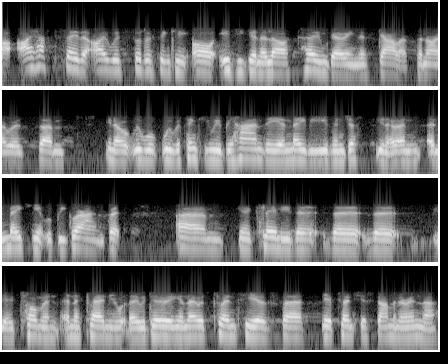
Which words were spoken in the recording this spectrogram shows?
I have to say that I was sort of thinking, oh, is he going to last home going this gallop? And I was, um, you know, we were, we were thinking we'd be handy and maybe even just, you know, and, and making it would be grand. But, um, you know, clearly the, the, the you know, Tom and, and Eclair knew what they were doing and there was plenty of, uh, you know, plenty of stamina in there.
